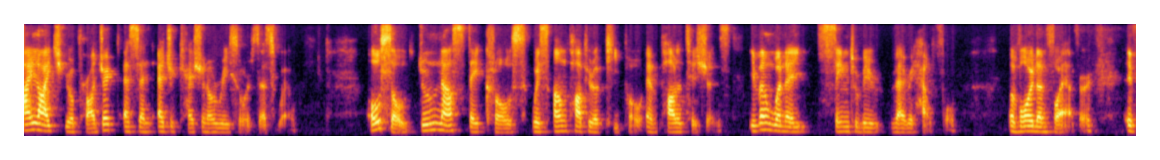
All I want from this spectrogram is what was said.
highlight your project as an educational resource as well. Also, do not stay close with unpopular people and politicians, even when they seem to be very helpful. Avoid them forever. If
